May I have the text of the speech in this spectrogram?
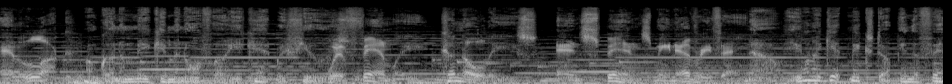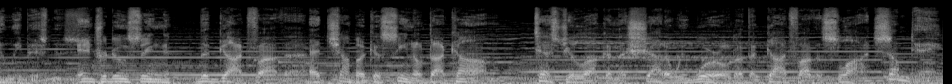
and luck. I'm going to make him an offer he can't refuse. With family, cannolis, and spins mean everything. Now, you want to get mixed up in the family business. Introducing The Godfather at ChumbaCasino.com. Test your luck in the shadowy world of The Godfather slot. Someday,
